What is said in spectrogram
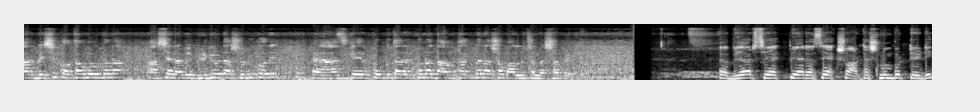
আর বেশি কথা বলব না। আসেন, আমি ভিডিওটা শুরু করি। আজকে কবুতরের কোনো দাম থাকবে না, সব আলোচনা সাপেক্ষে। ভিআরসি এক পেয়ার আছে, একশো আঠাশ নম্বর টেডি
